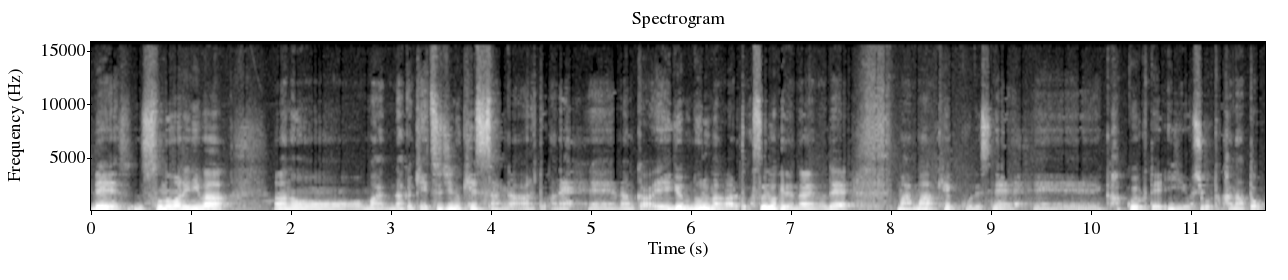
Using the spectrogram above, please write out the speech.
でその割にはあのまあ、なんか月次の決算があるとかね、えー、なんか営業のノルマがあるとかそういうわけではないので、まあまあ結構ですね、えー、かっこよくていいお仕事かなと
